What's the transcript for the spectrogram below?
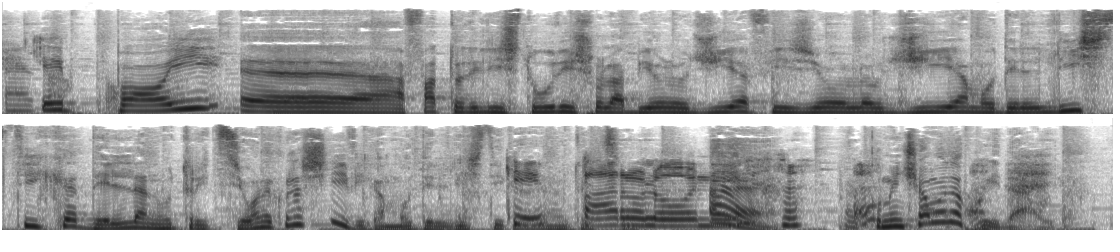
Esatto. e poi eh, ha fatto degli studi sulla biologia, fisiologia modellistica della nutrizione. Cosa significa modellistica Che della nutrizione? paroloni. Eh, cominciamo da qui, dai.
